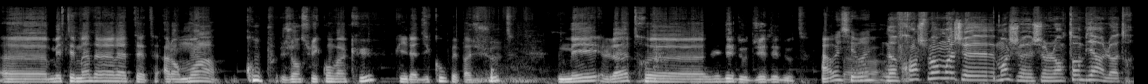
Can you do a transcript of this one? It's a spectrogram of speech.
euh, mets tes mains derrière la tête. Alors moi, coupe, j'en suis convaincu qu'il a dit coupe et pas shoot, mais l'autre, euh, j'ai des doutes, j'ai des doutes. Ah ouais, c'est vrai. Non, franchement, moi, je, moi, je, je l'entends bien l'autre.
